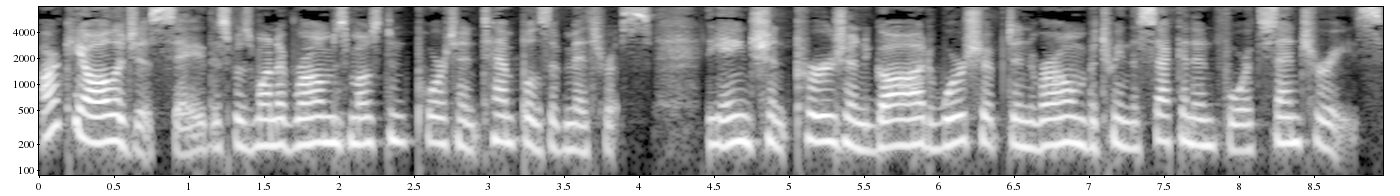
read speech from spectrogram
Archaeologists say this was one of Rome's most important temples of Mithras, the ancient Persian god worshipped in Rome between the 2nd and 4th centuries.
